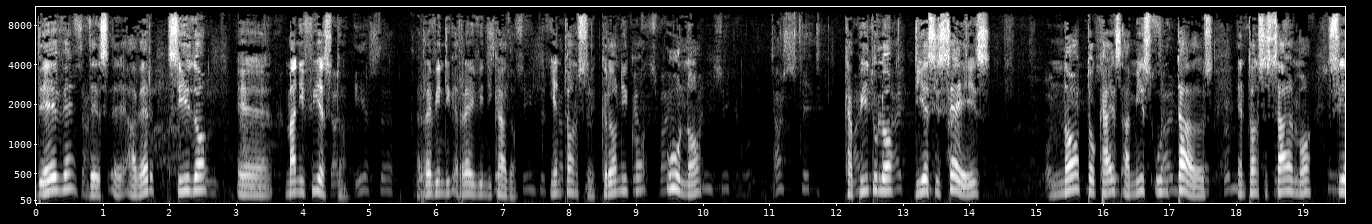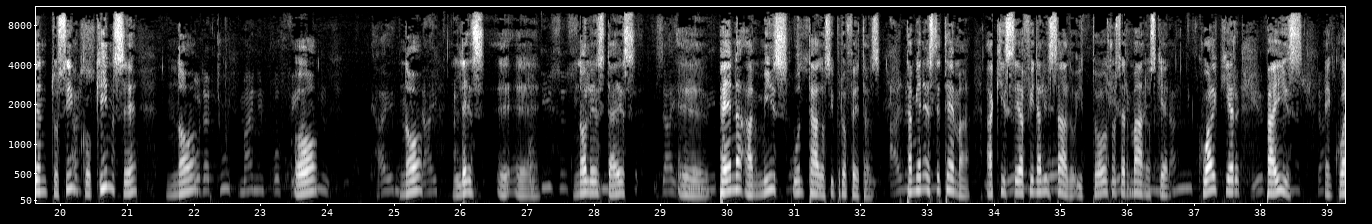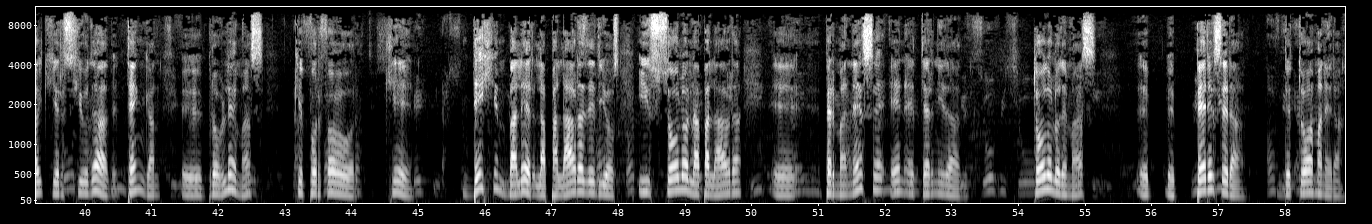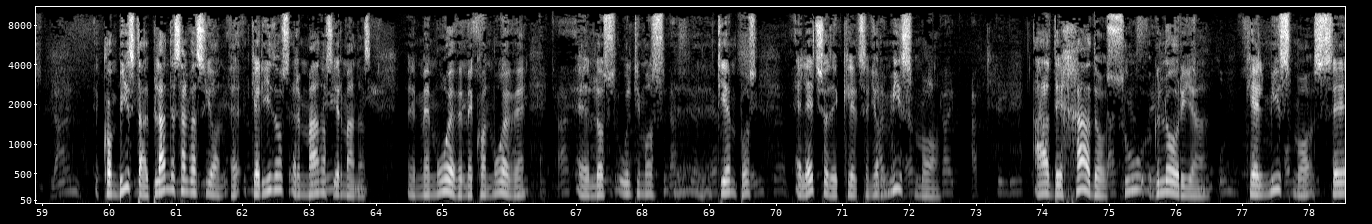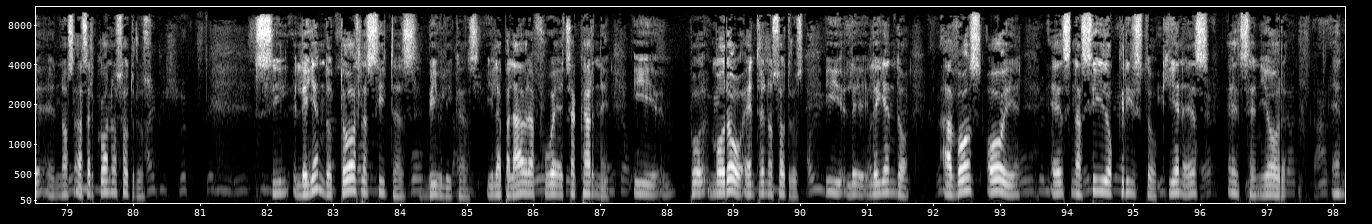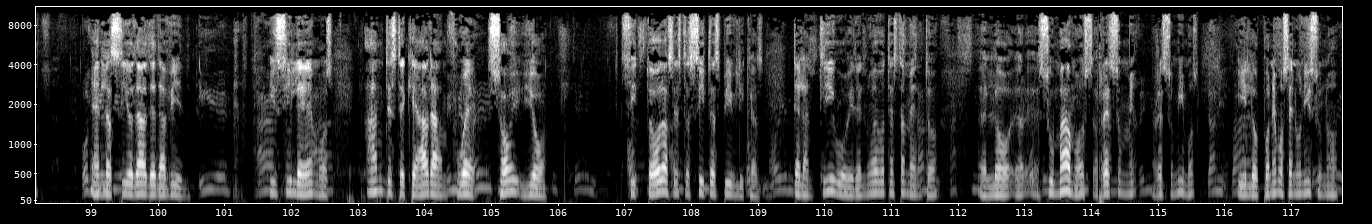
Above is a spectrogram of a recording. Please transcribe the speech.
debe de eh, haber sido eh, manifiesto, reivindicado. Y entonces, Crónico 1, capítulo 16, no tocáis a mis untados. Entonces, Salmo 105, 15, no, o no les, eh, no les dais eh, pena a mis untados y profetas. También este tema aquí se ha finalizado y todos los hermanos que en cualquier país, en cualquier ciudad tengan eh, problemas, que por favor, que dejen valer la palabra de Dios y solo la palabra eh, permanece en eternidad. Todo lo demás perecerá de todas maneras, con vista al plan de salvación, eh, queridos hermanos y hermanas, eh, me mueve, me conmueve en eh, los últimos tiempos el hecho de que el Señor mismo ha dejado su gloria, que Él mismo se nos acercó a nosotros si leyendo todas las citas bíblicas y la palabra fue hecha carne y moró entre nosotros y leyendo a vos hoy es nacido Cristo, quien es el Señor en, en la ciudad de David. Y si leemos antes de que Abraham fue, soy yo. Si todas estas citas bíblicas del Antiguo y del Nuevo Testamento eh, lo eh, sumamos, resumimos y lo ponemos en unísono,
